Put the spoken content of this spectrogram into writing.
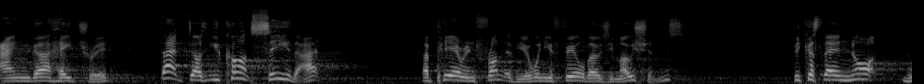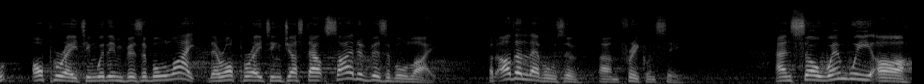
anger, hatred, that does, you can't see that appear in front of you when you feel those emotions because they're not operating with invisible light. They're operating just outside of visible light at other levels of um, frequency. And so when we are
